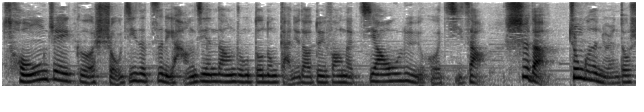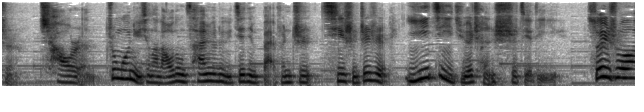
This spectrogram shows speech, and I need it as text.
从这个手机的字里行间当中都能感觉到对方的焦虑和急躁。是的，中国的女人都是超人，中国女性的劳动参与率接近百分之七十，真是一骑绝尘，世界第一。所以说，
